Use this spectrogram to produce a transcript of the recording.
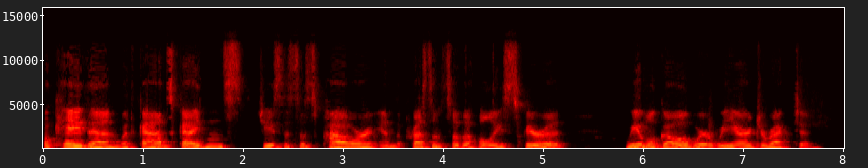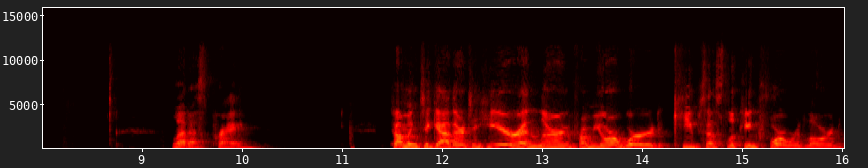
Okay, then, with God's guidance, Jesus' power, and the presence of the Holy Spirit, we will go where we are directed. Let us pray. Coming together to hear and learn from your word keeps us looking forward, Lord.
